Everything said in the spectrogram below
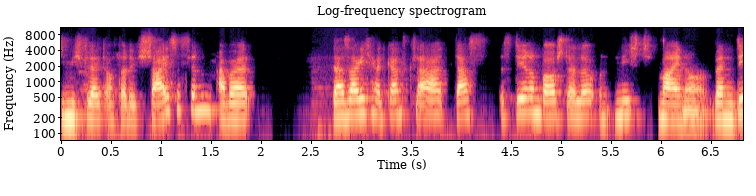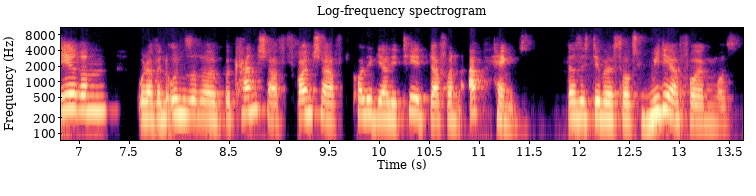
die mich vielleicht auch dadurch scheiße finden. Aber da sage ich halt ganz klar, das ist deren Baustelle und nicht meine. Wenn deren oder wenn unsere Bekanntschaft, Freundschaft, Kollegialität davon abhängt, dass ich dir bei Social Media folgen muss,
